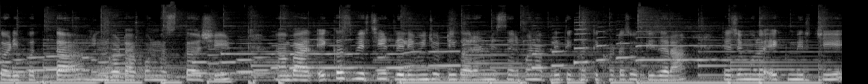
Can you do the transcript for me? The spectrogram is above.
कढीपत्ता हिंग टाकून मस्त अशी बा एकच मिरची घेतलेली मी छोटी कारण मिसळ पण आपली तिखट तिखटच होती जरा. त्याच्यामुळं एक मिरची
